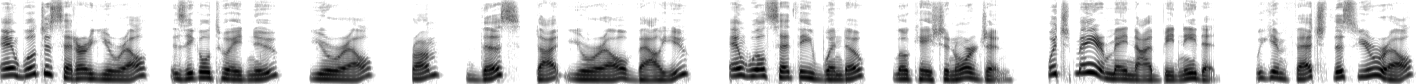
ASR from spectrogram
and we'll just set our URL is equal to a new URL from this.url value, and we'll set the window location origin, which may or may not be needed. We can fetch this URL,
